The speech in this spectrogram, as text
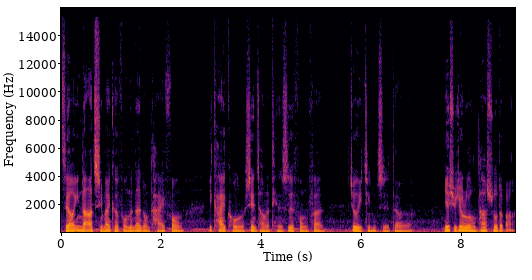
只要一拿起麦克风的那种台风，一开口现场的甜丝风范，就已经值得了。也许就如同他说的吧，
